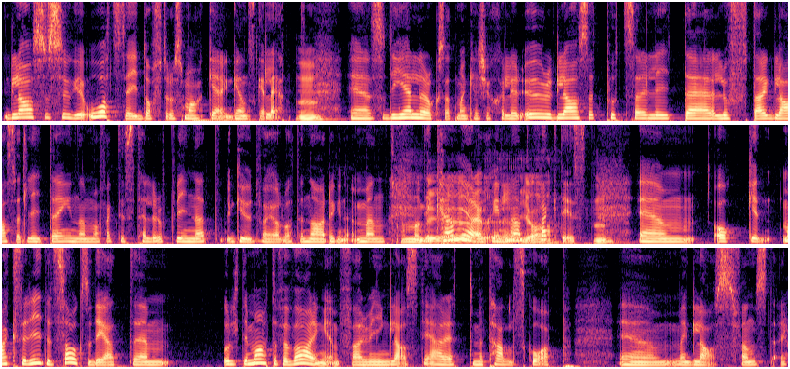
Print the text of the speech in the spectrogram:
glas suger åt sig dofter och smaker ganska lätt. Mm. Eh, så det gäller också att man kanske sköljer ur glaset, putsar det lite, luftar glaset lite innan man faktiskt häller upp vinet. Gud vad jag låter nördig nu, men Ja, men det, kan göra skillnad ja. faktiskt. Mm. Ehm, och Max sa också det att um, ultimata förvaringen för vinglas det är ett metallskåp ehm, med glasfönster.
